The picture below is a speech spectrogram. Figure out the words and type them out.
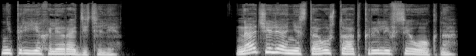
не приехали родители. Начали они с того, что открыли все окна.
